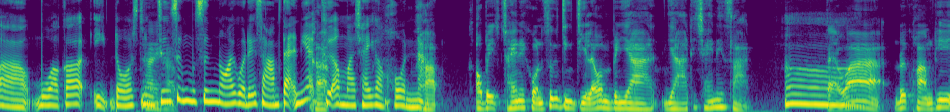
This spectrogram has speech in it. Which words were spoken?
อ่าวัวก็อีกโดสหนึ่งใช่ซึ่งครับซึ่งซึ่งน้อยกว่าด้วยซ้ำแต่อันเนี้ยครับคือเอามาใช้กับคนนะครับเอาไปใช้ในคนซึ่งจริง ๆ แล้วมันเป็นยายาที่ใช้ในสัตว์เออแต่ว่าด้วยความที่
